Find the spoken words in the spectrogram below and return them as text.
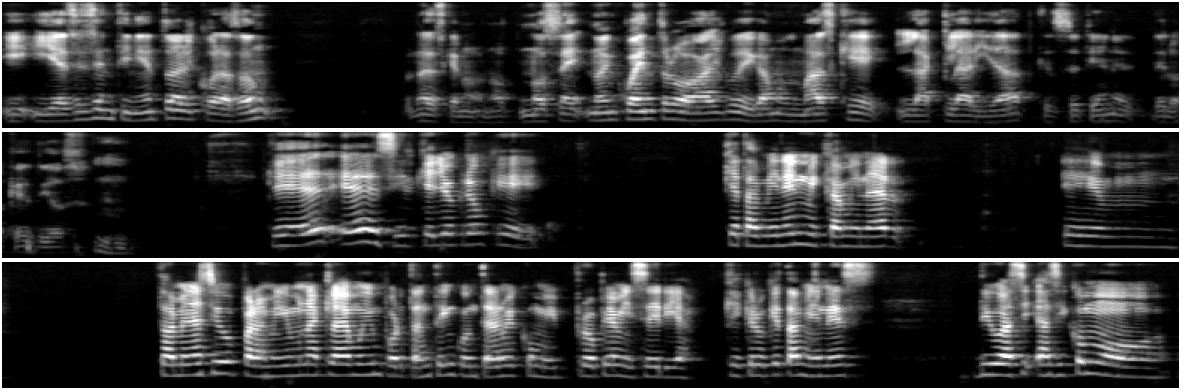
Y, y ese sentimiento en el corazón no, es que no, no, no sé, no encuentro algo, digamos, más que la claridad que usted tiene de lo que es Dios. Que he, de decir que yo creo que, que también en mi caminar, em, también ha sido para mí una clave muy importante encontrarme con mi propia miseria, que creo que también es, digo, así, así como,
